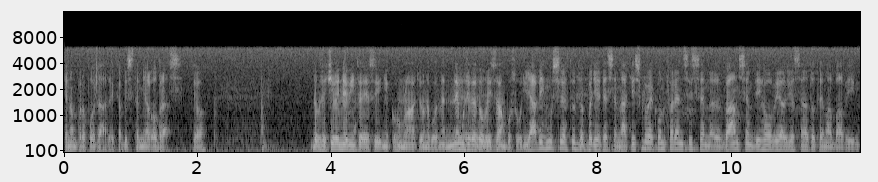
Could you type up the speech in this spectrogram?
Jenom pro pořádek, abyste měl obraz. Jo? Dobře, čili nevíte, jestli někoho mlátil nebo ne. Nemůžete to vy sám posoudit. Já bych musel tuto, podívejte se, na tiskové konferenci jsem, vám jsem vyhověl, že se na to téma bavím.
